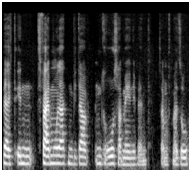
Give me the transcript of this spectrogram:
vielleicht in zwei Monaten wieder ein großer Main Event, sagen wir es mal so.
